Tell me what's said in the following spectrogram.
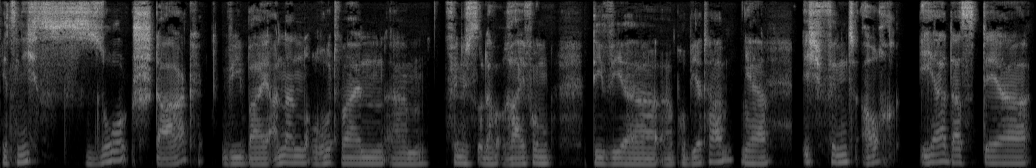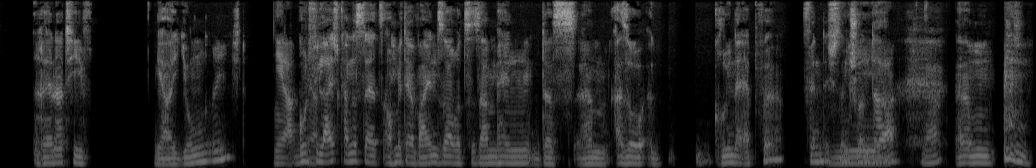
jetzt nicht so stark wie bei anderen Rotwein ähm, Finishes oder Reifungen, die wir äh, probiert haben. Ja. Ich finde auch eher, dass der relativ ja jung riecht. Ja. Gut, ja. vielleicht kann es da jetzt auch mit der Weinsäure zusammenhängen, dass also, also äh, grüne Äpfel finde ich sind schon da. Ja. Ähm,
